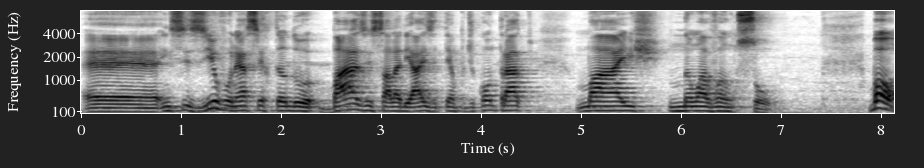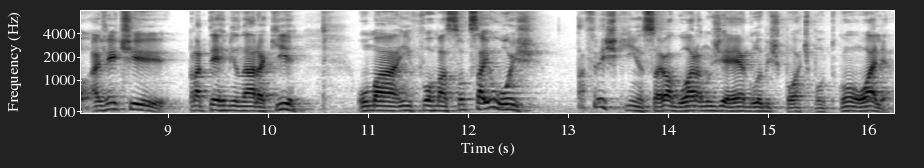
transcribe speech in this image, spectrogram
é, incisivo, né? acertando bases salariais e tempo de contrato, mas não avançou. Bom, a gente, para terminar aqui, uma informação que saiu hoje. Tá fresquinha, saiu agora no GE Globoesporte.com. Olha,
